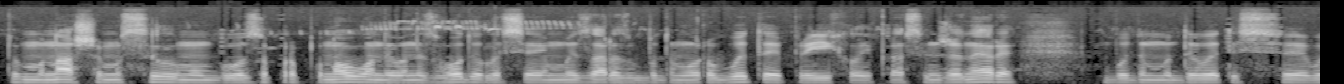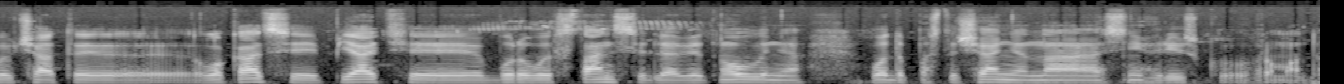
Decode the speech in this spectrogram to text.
Тому нашими силами було запропоновано, вони згодилися, і ми зараз будемо робити. Приїхали якраз інженери, будемо дивитись, вивчати локації, п'ять бурових станцій для відновлення водопостачання на Снігурівську громаду.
